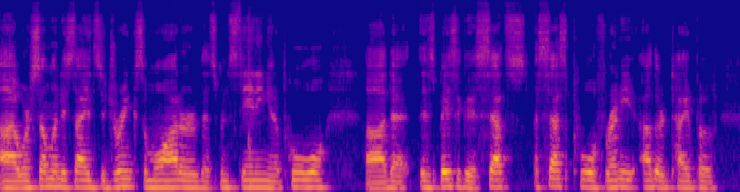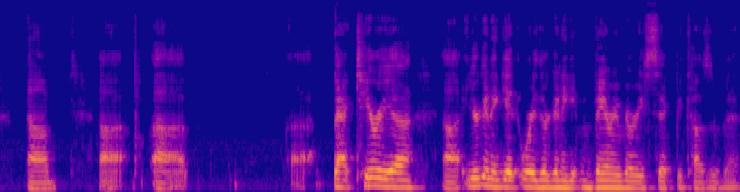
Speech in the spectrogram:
uh, where someone decides to drink some water that's been standing in a pool uh, that is basically a, a cesspool for any other type of um, uh, uh, uh, bacteria, you're going to get where they're going to get very, very sick because of it.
